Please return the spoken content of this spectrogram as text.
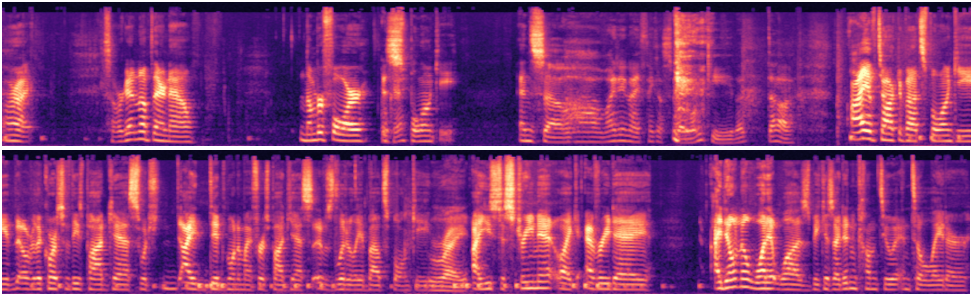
All right, so we're getting up there now. Number four is Okay. Spelunky, and so Oh, why didn't I think of Spelunky? that duh. I have talked about Spelunky over the course of these podcasts, which I did one of my first podcasts. It was literally about Spelunky. Right. I used to stream it like every day. I don't know what it was because I didn't come to it until later.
